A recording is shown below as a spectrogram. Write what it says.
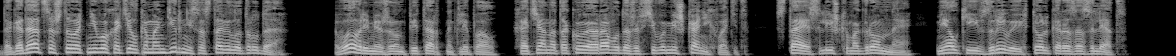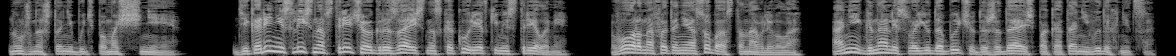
Догадаться, что от него хотел командир, не составило труда. Вовремя же он петард наклепал, хотя на такую ораву даже всего мешка не хватит. Стая слишком огромная, Мелкие взрывы их только разозлят. Нужно что-нибудь помощнее. Дикари неслись навстречу, огрызаясь на скаку редкими стрелами. Воронов это не особо останавливало. Они гнали свою добычу, дожидаясь, пока та не выдохнется.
